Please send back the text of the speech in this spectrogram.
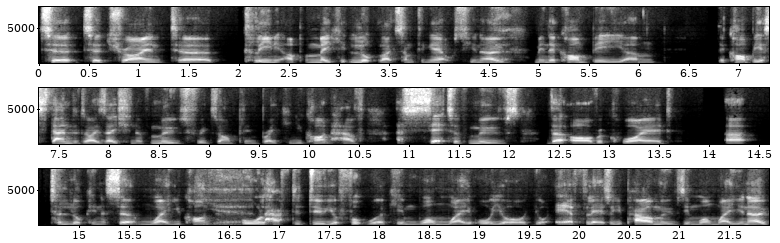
to to try and to clean it up and make it look like something else you know Yeah. i mean there can't be um there can't be a standardization of moves for example in breaking you can't have a set of moves that are required uh, to look in a certain way you can't Yeah. all have to do your footwork in one way or your your air flares or your power moves in one way you know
